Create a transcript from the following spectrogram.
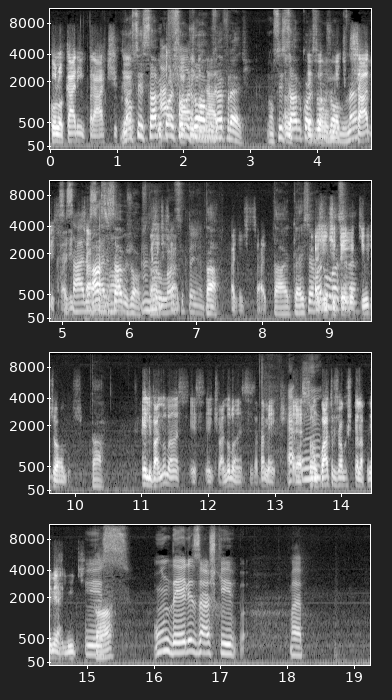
colocar em prática. Não se sabe quais são os jogos, né, Fred? Não se sabe quais são os jogos, né? Sabe, a gente sabe. Ah, se sabe os jogos. Tá. A gente lance sabe. tem. Tá. A gente sabe. Tá, que aí você vai a gente lance, tem né? aqui os jogos. Tá. Ele vai no lance. A gente vai no lance, exatamente. É, É, São um- quatro jogos pela Premier League. Isso. Um deles, acho que. é,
